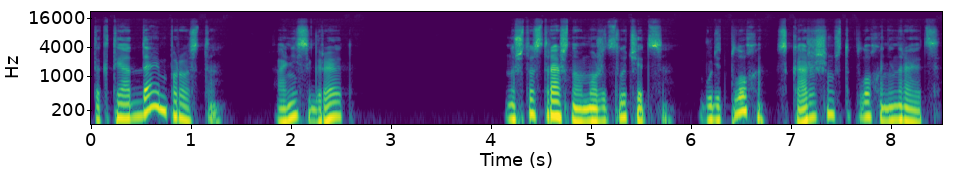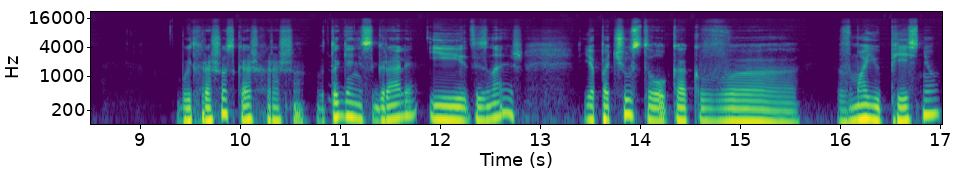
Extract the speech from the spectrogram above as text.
так ты отдай им просто. Они сыграют. Ну что страшного может случиться? Будет плохо? Скажешь им, что плохо, не нравится. Будет хорошо, скажешь хорошо. В итоге они сыграли. И ты знаешь, я почувствовал, как в, в мою песню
